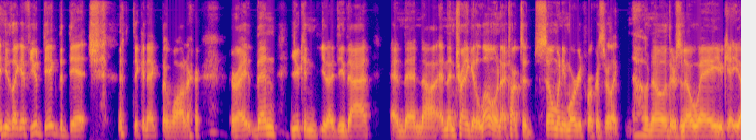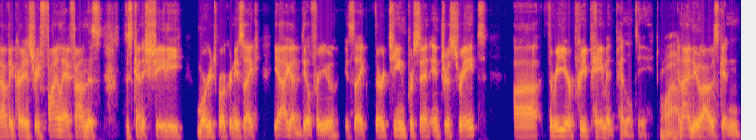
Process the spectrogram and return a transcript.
he's like, if you dig the ditch to connect the water, right? Then you can, you know, do that. And then, uh, and then trying to get a loan. I talked to so many mortgage brokers. They're like, no, no, there's no way you can't. You have a credit history. Finally, I found this this kind of shady mortgage broker, and he's like, yeah, I got a deal for you. It's like 13% interest rate, uh, three year prepayment penalty. Wow. And I knew I was getting,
